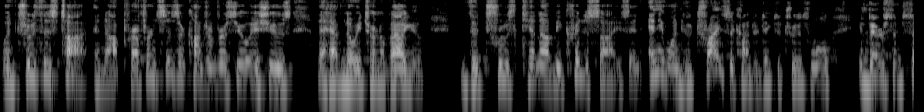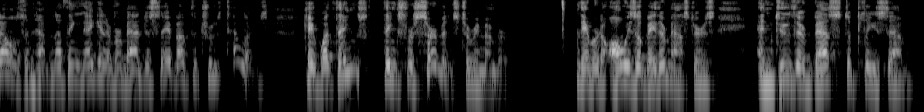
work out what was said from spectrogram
when truth is taught and not preferences or controversial issues that have no eternal value. The truth cannot be criticized, and anyone who tries to contradict the truth will embarrass themselves and have nothing negative or bad to say about the truth tellers. Okay, what things? Things for servants to remember. They were to always obey their masters and do their best to please them.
